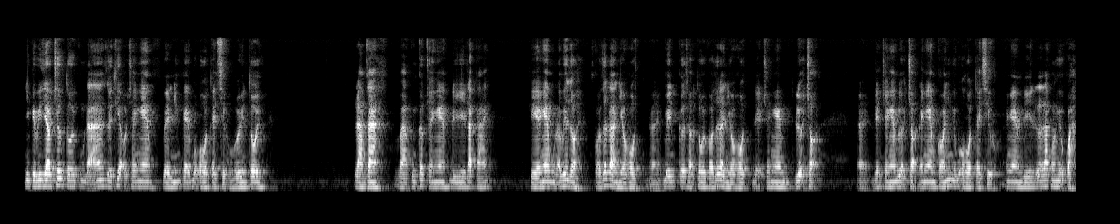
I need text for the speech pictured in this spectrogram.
những cái video trước tôi cũng đã giới thiệu cho anh em về những cái bộ hột tài xỉu của bên tôi làm ra và cung cấp cho anh em đi lắc cái. Thì anh em cũng đã biết rồi có rất là nhiều hột. Đấy, bên cơ sở tôi có rất là nhiều hột để cho anh em lựa chọn Đấy, để cho anh em lựa chọn anh em có những cái bộ hột tài xỉu anh em đi lắc nó hiệu quả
